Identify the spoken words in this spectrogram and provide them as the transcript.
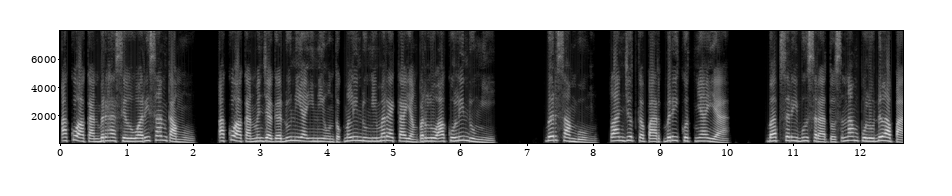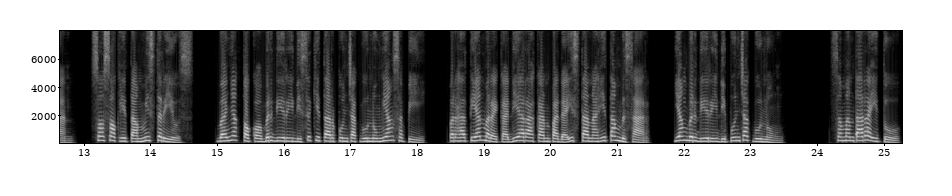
Aku akan berhasil warisan kamu. Aku akan menjaga dunia ini untuk melindungi mereka yang perlu aku lindungi. Bersambung. Lanjut ke part berikutnya ya. Bab 1168. Sosok hitam misterius. Banyak tokoh berdiri di sekitar puncak gunung yang sepi. Perhatian mereka diarahkan pada istana hitam besar, yang berdiri di puncak gunung. Sementara itu,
